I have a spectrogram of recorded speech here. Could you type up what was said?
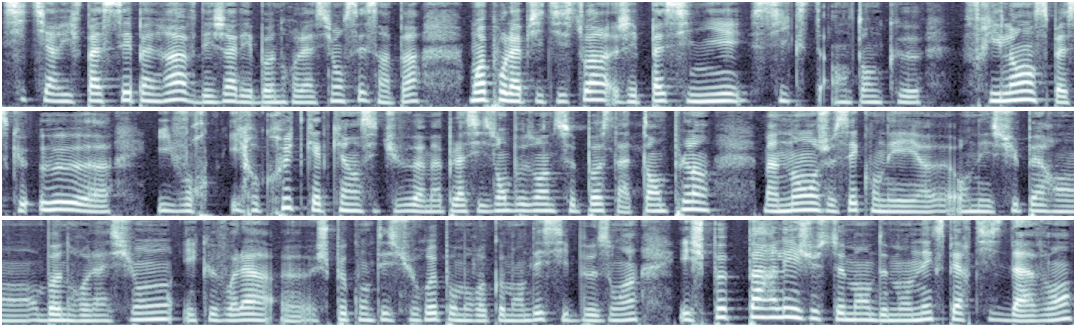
Si tu n'y arrives pas, c'est pas grave. Déjà, les bonnes relations, c'est sympa. Moi, pour la petite histoire, j'ai pas signé Sixt en tant que freelance parce que eux, euh, ils, recrutent quelqu'un, si tu veux, à ma place. Ils ont besoin de ce poste à temps plein. Maintenant, je sais qu'on est, euh, on est super en bonne relation et que voilà, euh, je peux compter sur eux pour me recommander si besoin. Et je peux parler justement de mon expertise d'avant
